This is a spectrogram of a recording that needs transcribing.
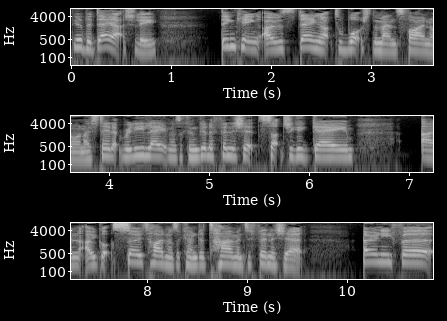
the other day actually thinking I was staying up to watch the men's final and I stayed up really late and I was like, I'm going to finish it. Such a good game. And I got so tired and I was like, I'm determined to finish it. Only for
